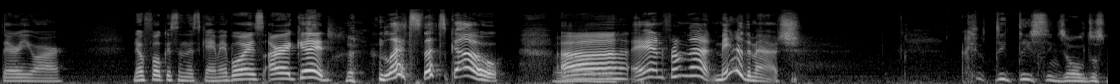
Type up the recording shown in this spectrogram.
there you are. No focus in this game, hey boys. All right, good. let's let's go. Uh, and from that, man of the match. These things all just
